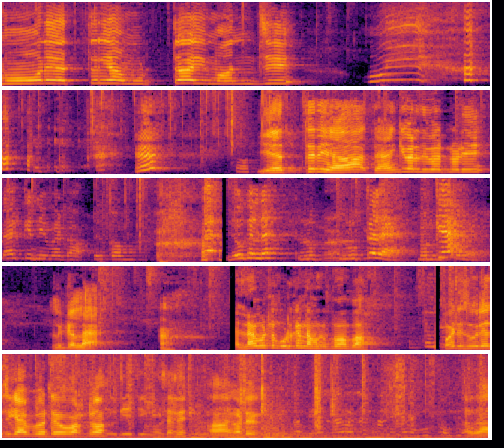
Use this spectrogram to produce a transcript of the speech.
മോനെ എത്രയാ? മുട്ടായി മഞ്ച്? എത്രയാ? താങ്ക് യു പറഞ്ഞു നിവേട്ടനോടി. ലുക്കല്ലേ? എല്ലാ വീട്ടിലും കൊടുക്കണ്ട നമുക്കിപ്പോ. വാ. പോയിട്ട് സൂര്യാജ് ഹാപ്പി ബർത്ത്ഡേ പറഞ്ഞോ ശരി ആ അങ്ങോട്ട് അതാ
